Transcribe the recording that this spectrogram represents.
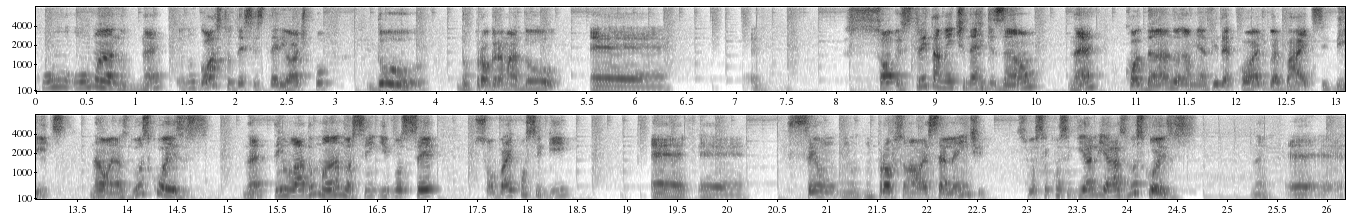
com o humano, né? Eu não gosto desse estereótipo do, do programador é, é, só, estritamente nerdzão, né? Codando, não, minha vida é código, é bytes e bits. Não, é as duas coisas, né? Tem o lado humano, assim, e você só vai conseguir é, é, ser um, um, um, profissional excelente se você conseguir aliar as duas coisas. Né? É, é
